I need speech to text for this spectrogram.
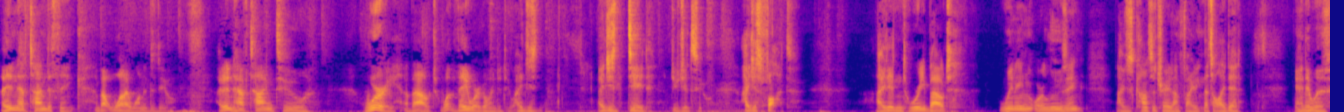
I didn't have time to think about what I wanted to do. I didn't have time to worry about what they were going to do. I just I just did jujitsu. I just fought. I didn't worry about winning or losing. I just concentrated on fighting. That's all I did. And it was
